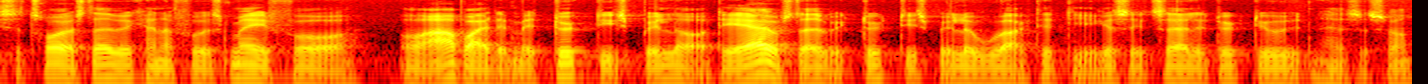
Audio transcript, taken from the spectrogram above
så tror jeg stadigvæk, han har fået smag for at, at arbejde med dygtige spillere, og det er jo stadigvæk dygtige spillere, uagtet de ikke har set særlig dygtige ud i den her sæson.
